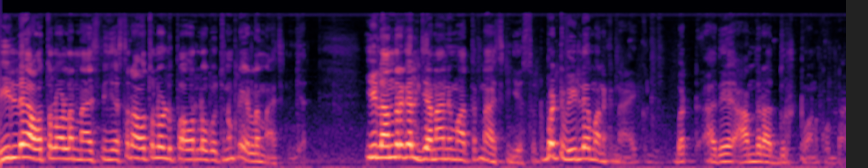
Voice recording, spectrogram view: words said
వీళ్ళే అవతల వాళ్ళని నాశనం చేస్తారు. అవతల వాళ్ళు పవర్లోకి వచ్చినప్పుడు వీళ్ళని నాశనం చేస్తారు వీళ్ళందరూ కలిసి జనాన్ని మాత్రం నాశనం చేస్తారు బట్ వీళ్ళే మనకి నాయకులు. బట్ అదే ఆంధ్ర అదృష్టం అనుకుంటా.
